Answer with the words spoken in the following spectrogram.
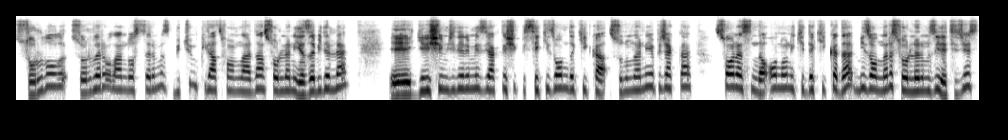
sorulu soruları olan dostlarımız bütün platformlardan sorularını yazabilirler. Ee, girişimcilerimiz yaklaşık bir 8-10 dakika sunumlarını yapacaklar. Sonrasında 10-12 dakikada biz onlara sorularımızı ileteceğiz.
